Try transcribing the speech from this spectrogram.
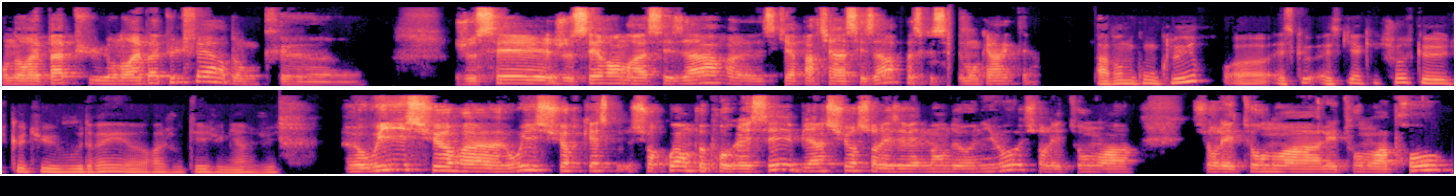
On n'aurait pas pu, on n'aurait pas pu le faire. Donc, je sais, je sais rendre à César ce qui appartient à César parce que c'est mon caractère. Avant de conclure, euh, est-ce que est-ce qu'il y a quelque chose que, que tu voudrais euh, rajouter, Julien, juste? Euh, Oui, sur oui sur qu'est-ce sur quoi on peut progresser? Bien sûr, sur les événements de haut niveau, sur les tournois, sur les tournois, les tournois pro.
